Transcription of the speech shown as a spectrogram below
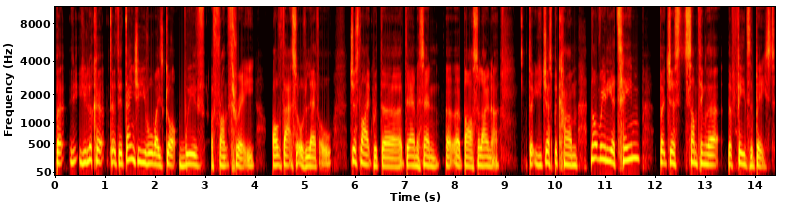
But you look at the, the danger you've always got with a front three of that sort of level, just like with the the MSN at, at Barcelona, that you just become not really a team, but just something that that feeds the beast.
